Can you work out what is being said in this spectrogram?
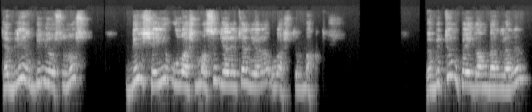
Tebliğ biliyorsunuz bir şeyi ulaşması gereken yere ulaştırmaktır. Ve bütün peygamberlerin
